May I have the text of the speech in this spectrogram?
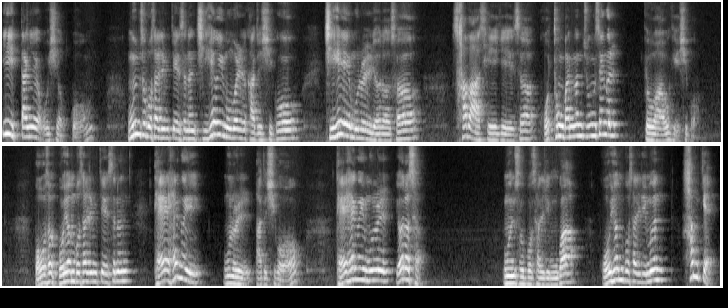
이 땅에 오셨고 문수보살님께서는 지혜의 몸을 가지시고 지혜의 문을 열어서 사바 세계에서 고통받는 중생을 교화하고 계시고 보소 보현보살님께서는 대행의 문을 받으시고 대행의 문을 열어서 문수보살님과 보현보살님은 함께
